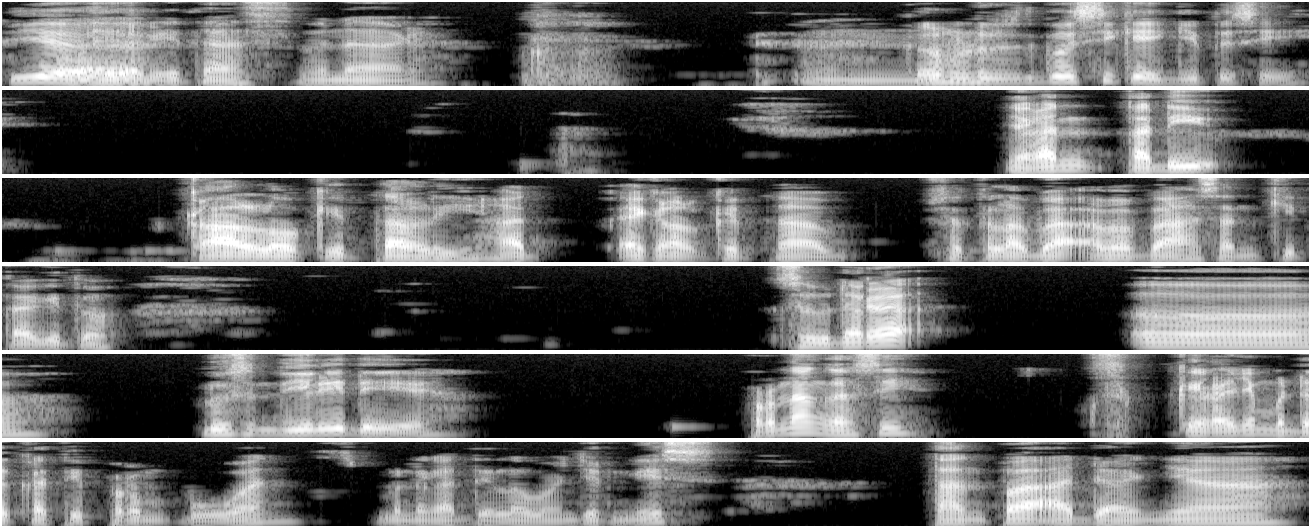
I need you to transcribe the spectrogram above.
iya Mayoritas, benar. Hmm. kalau menurut gue sih kayak gitu sih ya kan tadi kalau kita lihat eh kalau kita setelah bah- apa bahasan kita gitu sebenarnya eh lu sendiri deh ya pernah nggak sih sekiranya mendekati perempuan mendekati lawan jenis tanpa adanya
